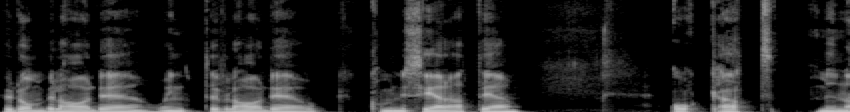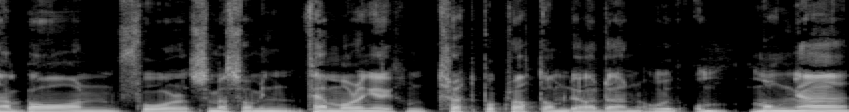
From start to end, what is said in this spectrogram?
hur de vill ha det och inte vill ha det och kommunicerat det. Och att mina barn får, som jag sa, min femåring är liksom trött på att prata om döden och, och många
